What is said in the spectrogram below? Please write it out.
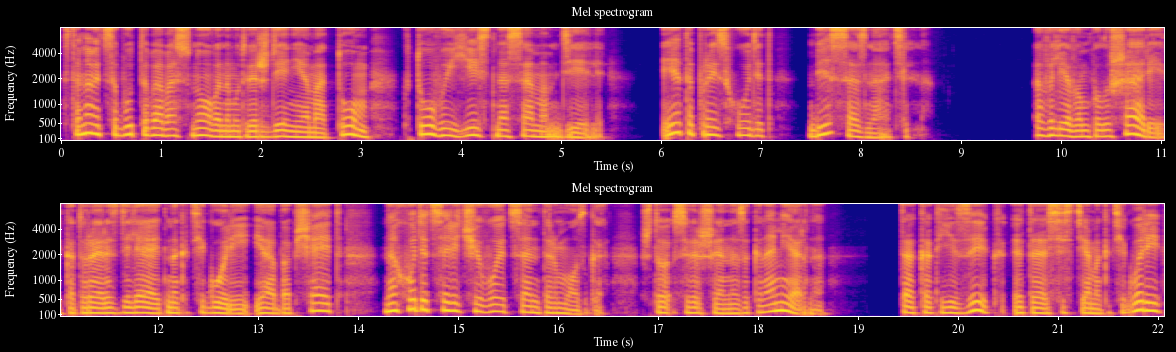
становится будто бы обоснованным утверждением о том, кто вы есть на самом деле, и это происходит бессознательно. В левом полушарии, которое разделяет на категории и обобщает, находится речевой центр мозга, что совершенно закономерно, так как язык — это система категорий,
